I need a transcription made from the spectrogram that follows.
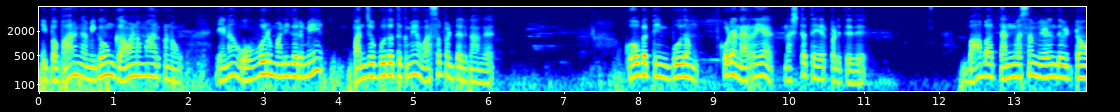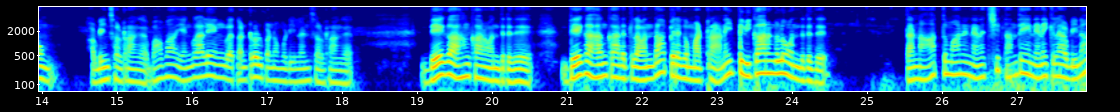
இப்போ பாருங்கள் மிகவும் கவனமாக இருக்கணும். ஏன்னா ஒவ்வொரு மனிதருமே பஞ்சபூதத்துக்குமே வசப்பட்டு இருக்காங்க கோபத்தின் பூதம் கூட நிறைய நஷ்டத்தை ஏற்படுத்துது. பாபா தன்வசம் எழுந்து விட்டோம் அப்படின்னு சொல்கிறாங்க பாபா எங்களாலே எங்களை கண்ட்ரோல் பண்ண முடியலன்னு சொல்கிறாங்க தேக அகங்காரம் வந்துடுது. தேக அகங்காரத்தில் வந்தால் பிறகு மற்ற அனைத்து விகாரங்களும் வந்துடுது. தன்னை ஆத்துமான்னு நினச்சி தந்தையை நினைக்கல அப்படின்னா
